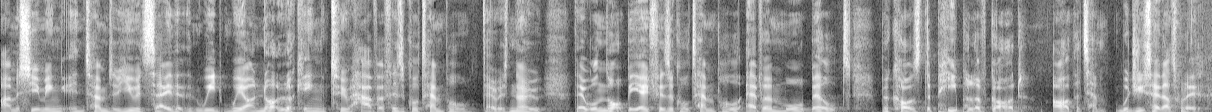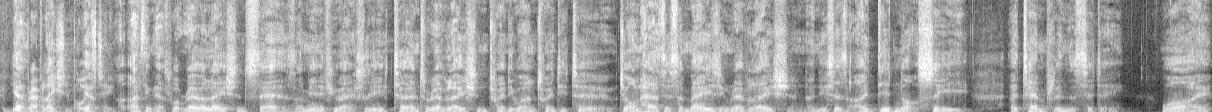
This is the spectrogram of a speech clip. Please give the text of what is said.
I'm assuming in terms of you would say that we we are not looking to have a physical temple. There is no there will not be a physical temple ever more built because the people of God are the temple. Would you say that's what it yeah, Revelation points yeah, to? I think that's what Revelation says. I mean, if you actually turn to Revelation 21, 22, John has this amazing revelation, and he says, "I did not see a temple in the city. Why?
